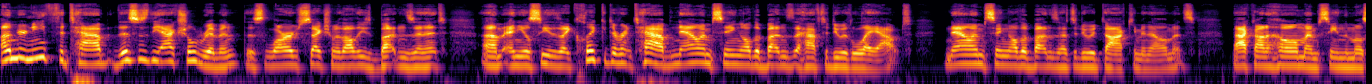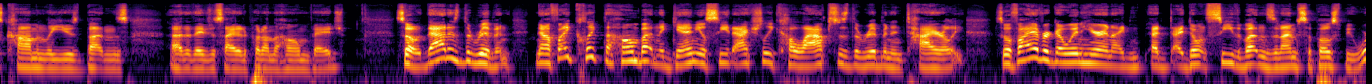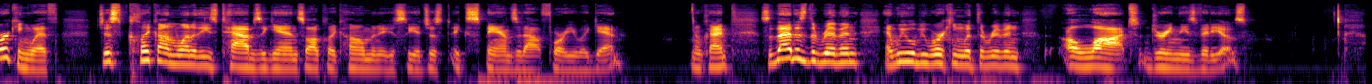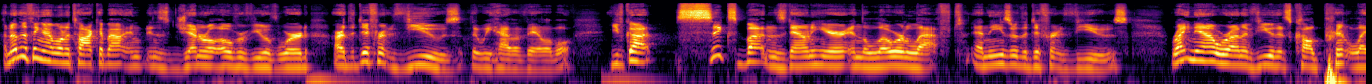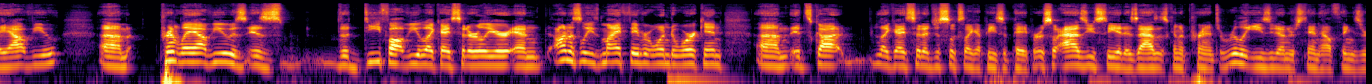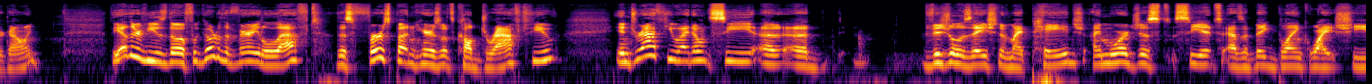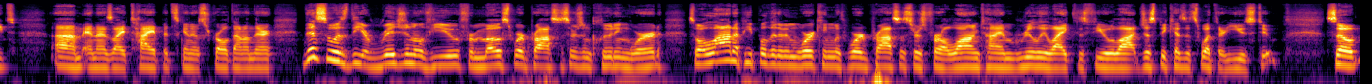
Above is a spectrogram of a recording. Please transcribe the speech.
Underneath the tab, this is the actual ribbon, this large section with all these buttons in it, um, and you'll see as I click a different tab, now I'm seeing all the buttons that have to do with layout. Now I'm seeing all the buttons that have to do with document elements. Back on home, I'm seeing the most commonly used buttons uh, that they've decided to put on the home page. So that is the ribbon. Now if I click the home button again, you'll see it actually collapses the ribbon entirely. So if I ever go in here and I, I, I, don't see the buttons that I'm supposed to be working with, just click on one of these tabs again. So I'll click home and you'll see it just expands it out for you again. Okay, so that is the ribbon and we will be working with the ribbon a lot during these videos. Another thing I want to talk about in, in this general overview of Word are the different views that we have available. You've got six buttons down here in the lower left, and these are the different views. Right now, we're on a view that's called Print Layout View. Um, print Layout View is, is the default view, like I said earlier, and honestly, is my favorite one to work in. Um, it's got, like I said, it just looks like a piece of paper. So as you see it is as it's going to print. Really easy to understand how things are going. The other views, though, if we go to the very left, this first button here is what's called Draft View. In Draft View, I don't see a, a visualization of my page. I more just see it as a big blank white sheet um, and as I type, it's going to scroll down on there. This was the original view for most word processors, including Word. So a lot of people that have been working with word processors for a long time really like this view a lot just because it's what they're used to. So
